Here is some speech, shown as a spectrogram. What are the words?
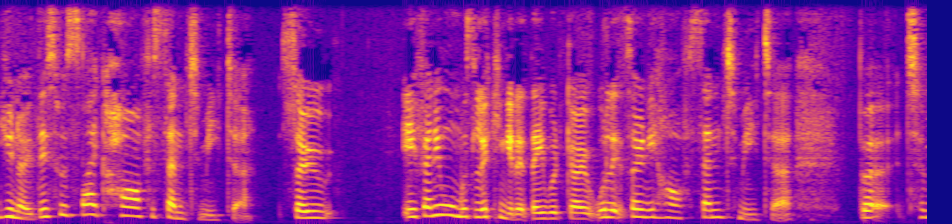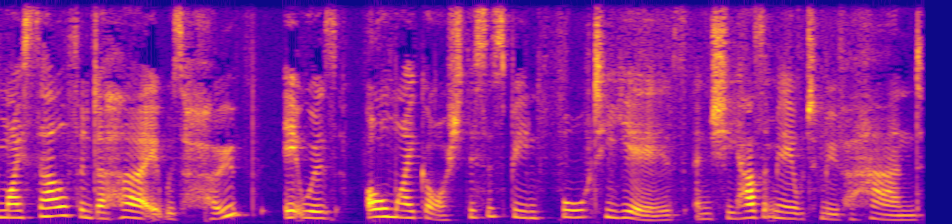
you know, this was like half a centimetre. So if anyone was looking at it, they would go, Well, it's only half a centimetre. But to myself and to her, it was hope. It was, oh my gosh, this has been 40 years and she hasn't been able to move her hand.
